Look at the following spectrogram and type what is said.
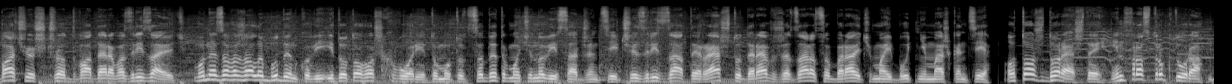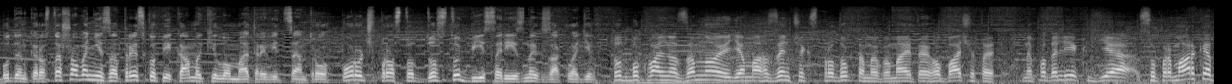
бачу, що два дерева зрізають. Вони заважали будинкові і до того ж хворі, тому тут садитимуть нові саджанці. Чи зрізати решту дерев вже зараз обирають майбутні мешканці. Отож, до решти, інфраструктура. Будинки розташовані за три з копійками кілометри від центру. Поруч просто до 100 біса різних закладів. Тут буквально за мною є магазинчик з продуктами, ви маєте його бачити. Неподалік є супермаркет,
